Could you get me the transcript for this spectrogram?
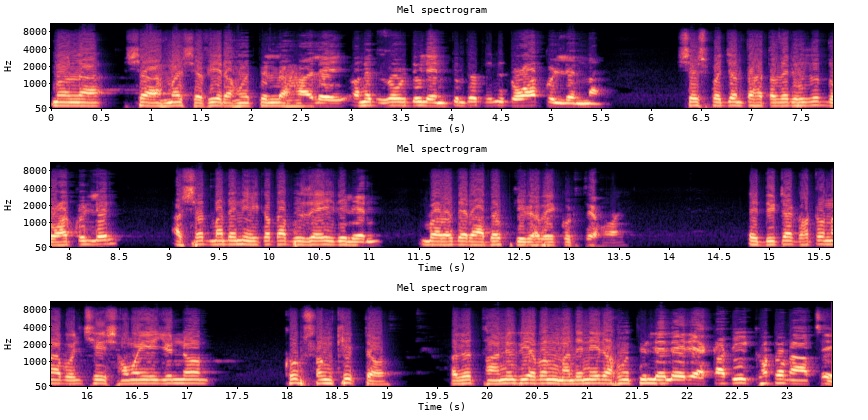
মৌলানা শাহ আহমদ শফি রহমতুল্লাহ আলাই অনেক জোর দিলেন, কিন্তু তিনি দোয়া করলেন না। শেষ পর্যন্ত হাতাদের হুজুর দোয়া করলেন, আরশাদ মাদানী এই কথা দিলেন, বড়দের আদব কীভাবে করতে হয়। এই দুইটা ঘটনা বলছি সময় এই জন্য খুব সংক্ষিপ্ত। হজরত থানবী এবং মাদানী রহমতুল্লাহ একাধিক ঘটনা আছে,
